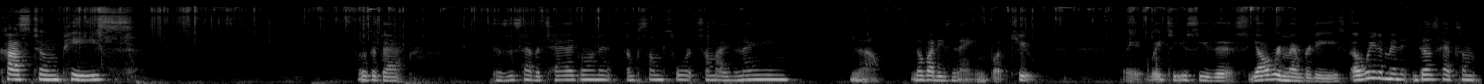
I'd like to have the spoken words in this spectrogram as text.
Costume piece. Look at that. Does this have a tag on it of some sort? Somebody's name? No, nobody's name, but cute. Wait, wait till you see this. Y'all remember these. Oh, wait a minute. It does have some.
